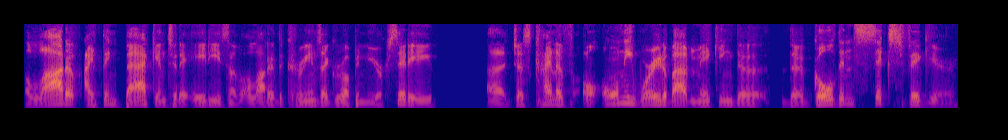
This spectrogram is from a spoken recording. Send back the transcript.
a lot of I think back into the 80s of a lot of the Koreans I grew up in New York City uh, just kind of only worried about making the the golden six figure,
